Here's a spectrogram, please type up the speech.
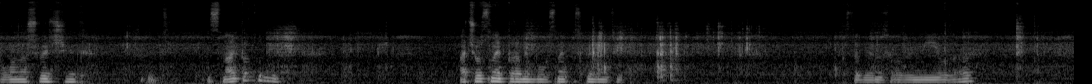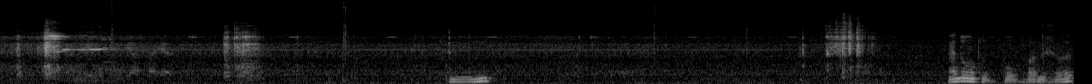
бо вона швидше. І снайпер тут був. А чого снайпера не був снайперської винтівки? Просто я не зрозумію зараз. Ні. Я думав тут був бронежилет.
